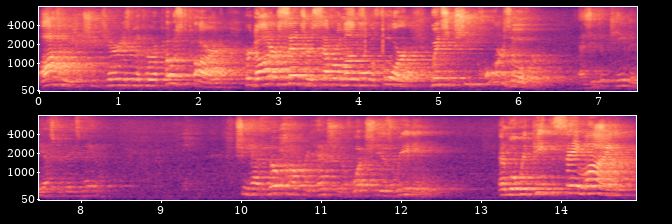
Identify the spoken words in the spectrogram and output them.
Often she carries with her a postcard her daughter sent her several months before, which she pores over as if it came in yesterday's mail. She has no comprehension of what she is reading and will repeat the same line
